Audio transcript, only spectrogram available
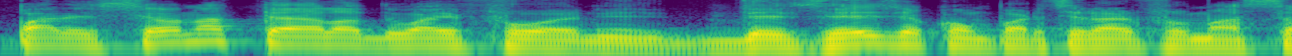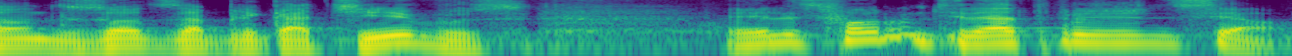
apareceu na tela do iPhone, deseja compartilhar informação dos outros aplicativos, eles foram direto para o judicial.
